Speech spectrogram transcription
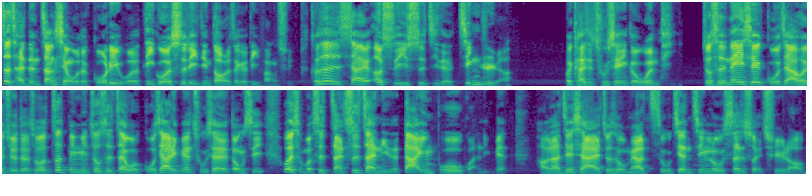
这才能彰显我的国力，我的帝国的势力已经到了这个地方去。可是，在二十一世纪的今日啊，会开始出现一个问题。就是那一些国家会觉得说，这明明就是在我国家里面出现的东西，为什么是展示在你的大英博物馆里面？好，那接下来就是我们要逐渐进入深水区喽。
